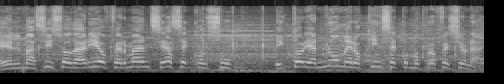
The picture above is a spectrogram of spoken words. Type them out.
El macizo Darío Fermán se hace con su victoria número 15 como profesional.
